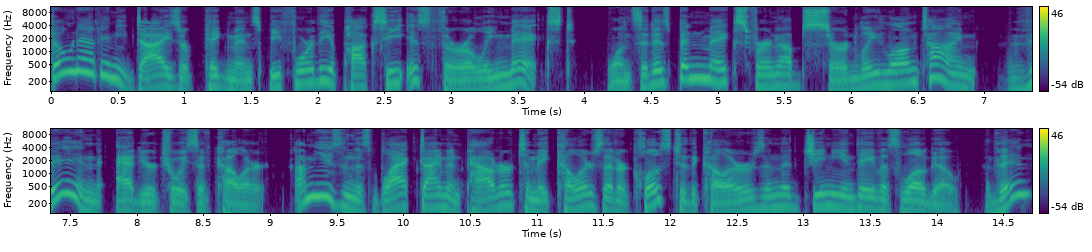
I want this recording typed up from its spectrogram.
don't add any dyes or pigments before the epoxy is thoroughly mixed. Once it has been mixed for an absurdly long time, then add your choice of color. I'm using this black diamond powder to make colors that are close to the colors in the Jennie and Davis logo. Then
